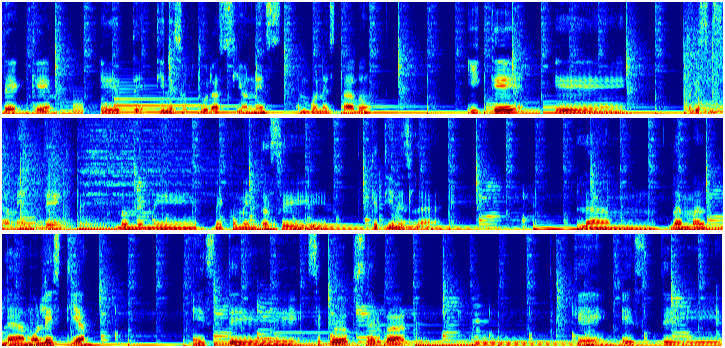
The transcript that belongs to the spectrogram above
de que tienes obturaciones en buen estado y que eh, precisamente donde me, comentas eh, que tienes la, la, la, molestia, este, se puede observar que, este,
